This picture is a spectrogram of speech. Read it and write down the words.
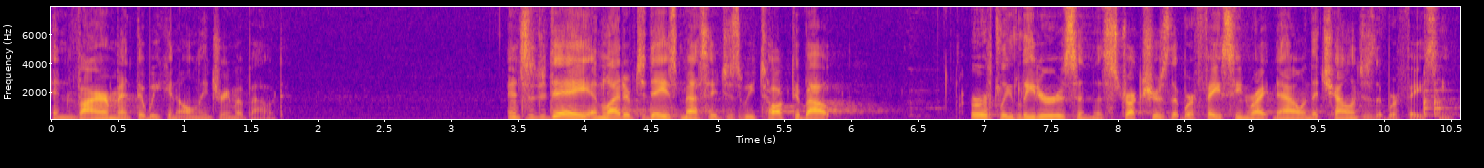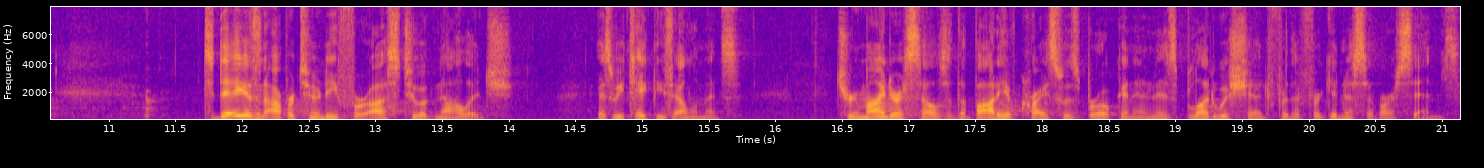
environment that we can only dream about. And so today, in light of today's message, as we talked about earthly leaders and the structures that we're facing right now and the challenges that we're facing, Today is an opportunity for us to acknowledge, as we take these elements, to remind ourselves that the body of Christ was broken and his blood was shed for the forgiveness of our sins.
